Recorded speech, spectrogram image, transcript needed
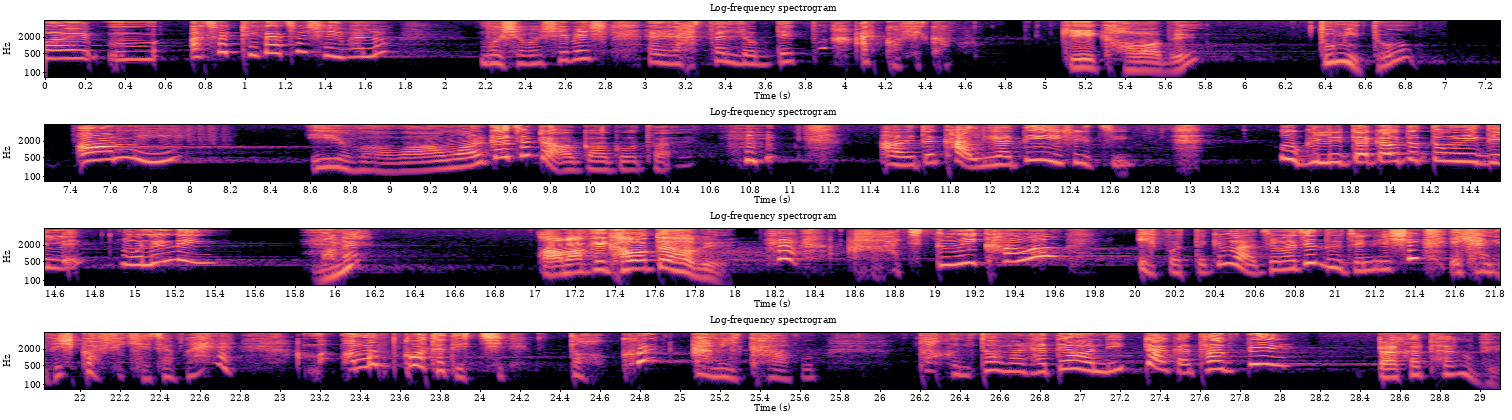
বাই আচ্ছা ঠিক আছে সেই ভালো। বসে বসে বেশ রাস্তার লোক দেখব আর কফি খাব। কে খাওয়াবে? তুমি তো? আমি? এ বাবা আমার কাছে টাকা কোথায়? আমি তো খালি হাতেই এসেছি। উকিলের টাকাও তো তুমি দিলে মনে নেই? মানে? আমাকে খাওয়াতে হবে? হ্যাঁ আজ তুমি খাওয়াও এরপর থেকে মাঝে মাঝে দুজনে এসে এখানে বেশ কফি খেয়ে যাব হ্যাঁ? আমার কথা দিচ্ছি তখন আমি খাব। তখন তো আমার হাতে অনেক টাকা থাকবে। টাকা থাকবে?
